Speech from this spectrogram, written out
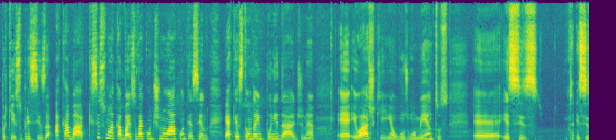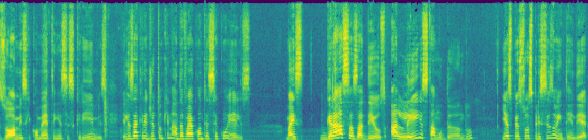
porque isso precisa acabar. Porque se isso não acabar, isso vai continuar acontecendo. É a questão da impunidade, né? É, eu acho que em alguns momentos é, esses, esses homens que cometem esses crimes, eles acreditam que nada vai acontecer com eles. Mas, graças a Deus, a lei está mudando e as pessoas precisam entender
